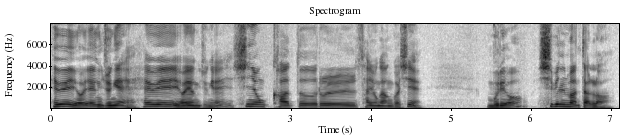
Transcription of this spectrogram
해외 여행 중에 해외 여행 중에 신용카드를 사용한 것이 무려 11만 달러 어,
